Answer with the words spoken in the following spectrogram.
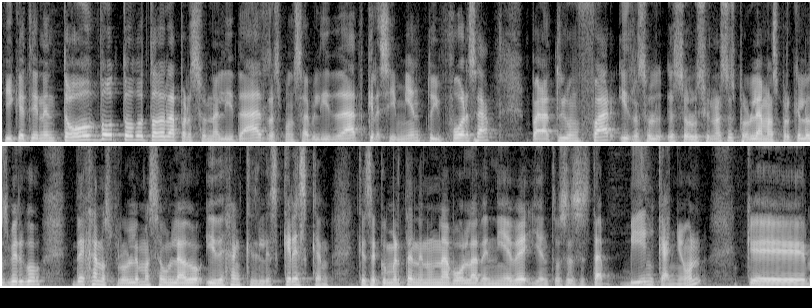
y que tienen todo, todo, toda la personalidad, responsabilidad, crecimiento y fuerza para triunfar y resol- solucionar sus problemas. Porque los Virgo dejan los problemas a un lado y dejan que les crezcan, que se conviertan en una bola de nieve y entonces está bien cañón que,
